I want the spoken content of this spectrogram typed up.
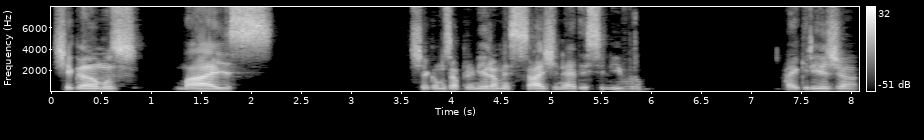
Chegamos mais. Chegamos à primeira mensagem né, desse livro a igreja,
